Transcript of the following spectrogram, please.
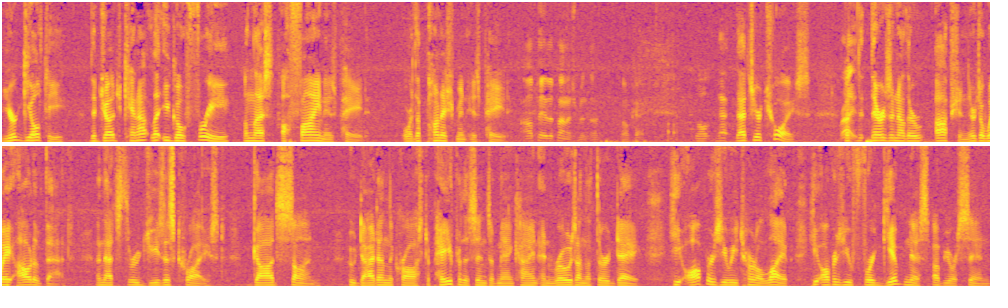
you're guilty. The judge cannot let you go free unless a fine is paid or the punishment is paid. I'll pay the punishment though. Okay. Well, that, that's your choice. Right. But th- there's another option. There's a way out of that, and that's through Jesus Christ, God's Son, who died on the cross to pay for the sins of mankind and rose on the third day. He offers you eternal life. He offers you forgiveness of your sin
